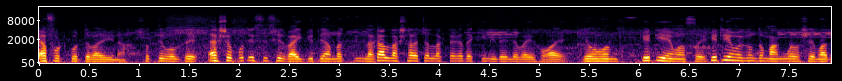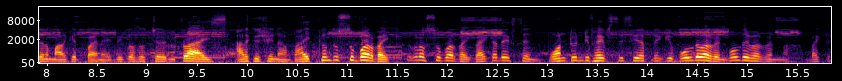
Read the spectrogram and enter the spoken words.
অ্যাফোর্ড করতে পারি না। সত্যি বলতে, একশো পঁচিশ সিসির বাইক যদি আমরা তিন লাখ, চার লাখ, সাড়ে চার লাখ টাকা দিয়ে কিনি, তাইলে ভাই হয়। যেমন কেটিএম আছে। কেটিএম কিন্তু বাংলাদেশে বাজারে মার্কেট পায় নাই বিকজ হচ্ছে প্রাইস আর কিছুই না। বাইক কিন্তু সুপার বাইক এগুলো সুপার বাইক বাইকটা দেখছেন? ওয়ান টোয়েন্টি ফাইভ সিসি আপনি কি বলতে পারবেন? বলতে পারবেন না। বাইকটা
